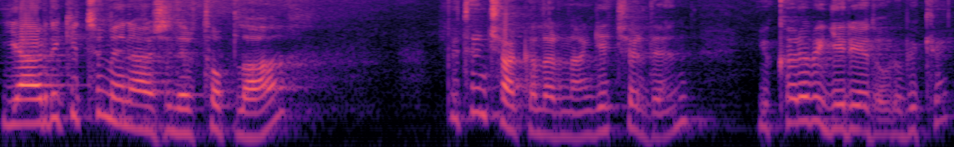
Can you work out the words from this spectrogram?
Yerdeki tüm enerjileri topla. Bütün çakralarından geçirdin. Yukarı ve geriye doğru bükün.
